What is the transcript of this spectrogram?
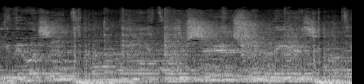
因为我知道你早就是人群里的焦点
